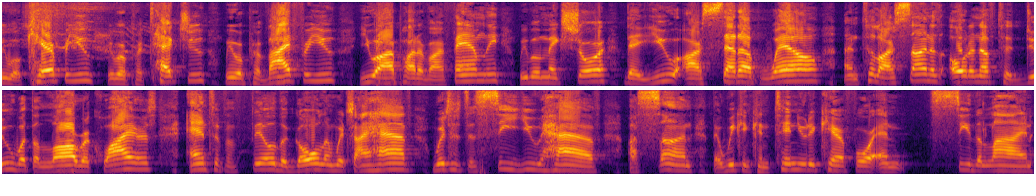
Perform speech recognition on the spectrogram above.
We will care for you. We will protect you. We will provide for you. You are a part of our family. We will make sure that you are set up well until our son is old enough to do what the law requires and to fulfill the goal in which I have, which is to see you have a son that we can continue to care for and see the line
